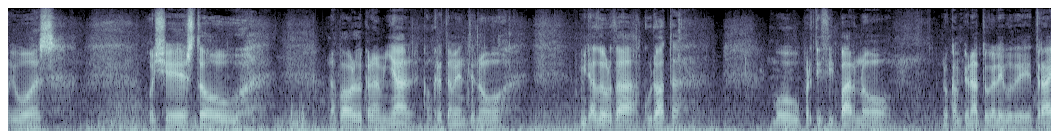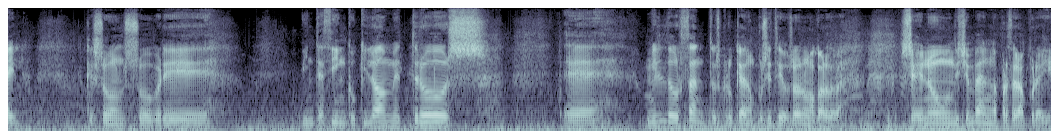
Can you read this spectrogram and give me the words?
moi boas. Hoxe estou na Pobra do Caramiñal, concretamente no Mirador da Curota. Vou participar no, no Campeonato Galego de Trail que son sobre 25 km eh, 1200 creo que eran positivos, ahora non me acordo ben. Se non dixen ben aparecerá por aí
